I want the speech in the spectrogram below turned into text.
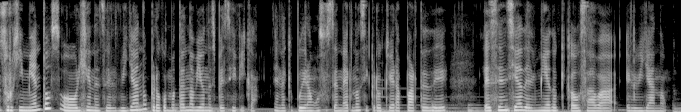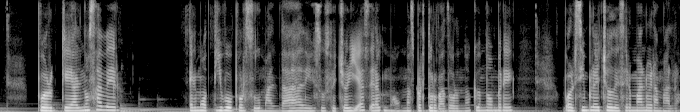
surgimientos o orígenes del villano, pero como tal no había una específica en la que pudiéramos sostenernos y creo que era parte de la esencia del miedo que causaba el villano. Porque al no saber el motivo por su maldad y sus fechorías era como aún más perturbador, ¿no? Que un hombre, por el simple hecho de ser malo, era malo.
